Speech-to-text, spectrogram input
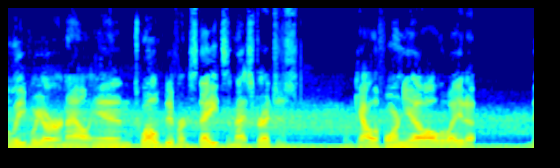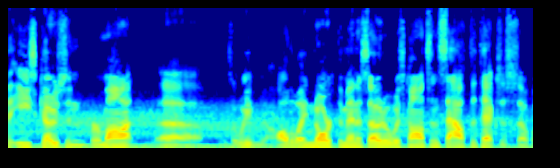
believe we are now in 12 different states, and that stretches from California all the way to the East Coast in Vermont. Uh, so we've all the way north to Minnesota, Wisconsin, south to Texas. So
